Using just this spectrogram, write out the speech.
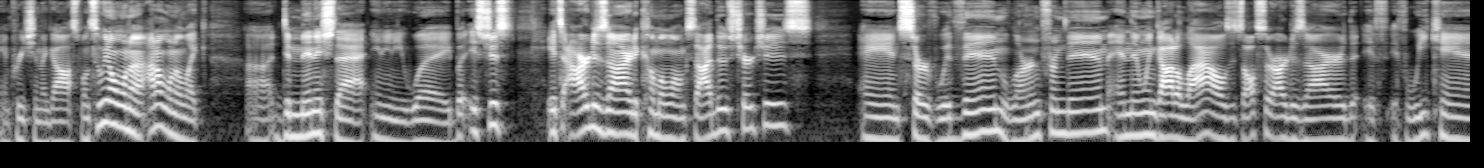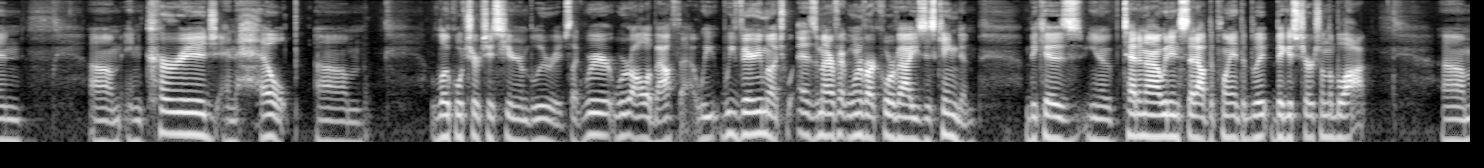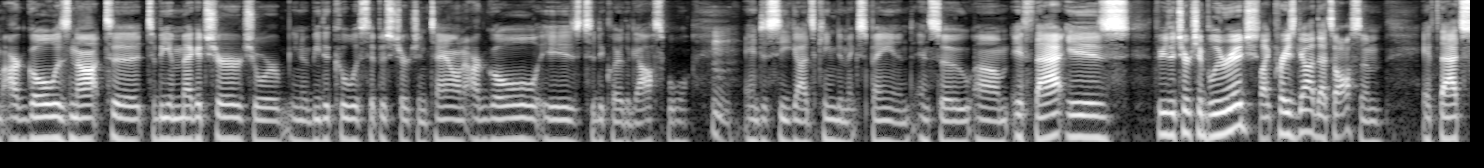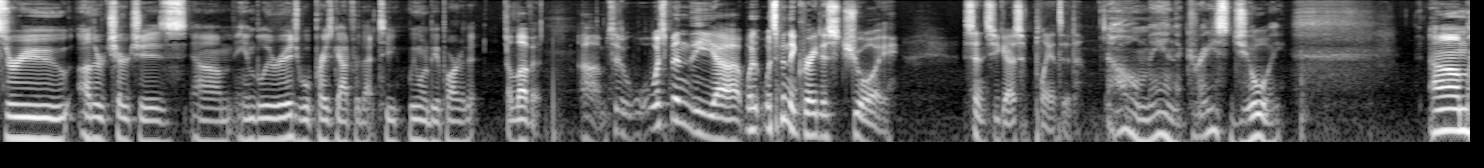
and preaching the gospel. And so we don't want to I don't want to like uh, diminish that in any way, but it's just it's our desire to come alongside those churches and serve with them, learn from them, and then when God allows, it's also our desire that if if we can um, encourage and help um, local churches here in Blue Ridge, like we're we're all about that. We we very much, as a matter of fact, one of our core values is kingdom, because you know Ted and I we didn't set out to plant the biggest church on the block. Um, our goal is not to, to be a mega church or you know be the coolest hippest church in town. Our goal is to declare the gospel and to see God's kingdom expand. And so, um, if that is through the Church of Blue Ridge, like praise God, that's awesome. If that's through other churches um, in Blue Ridge, we'll praise God for that too. We want to be a part of it. I love it. Um, so, what's been the uh, what, what's been the greatest joy since you guys have planted? Oh man, the greatest joy. Um,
